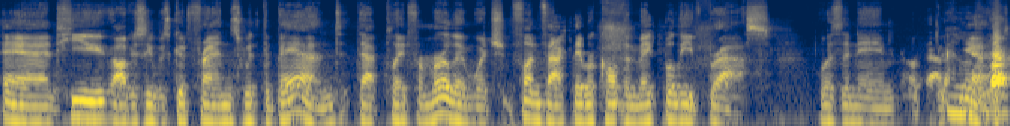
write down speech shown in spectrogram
and he obviously was good friends with the band that played for Merlin, which, fun fact, they were called the Make Believe Brass, was the name of that band.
